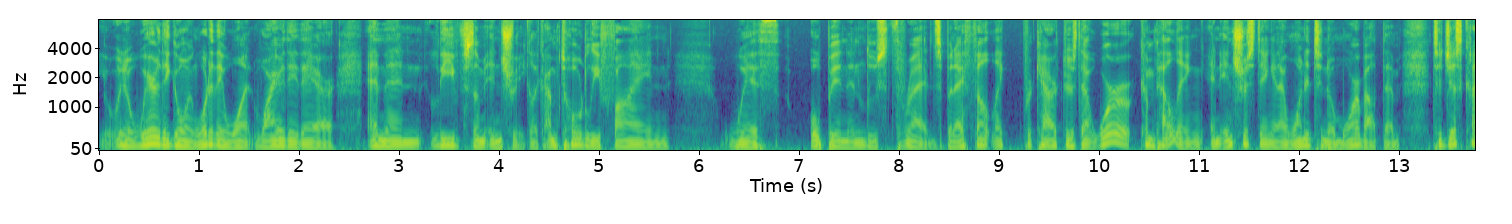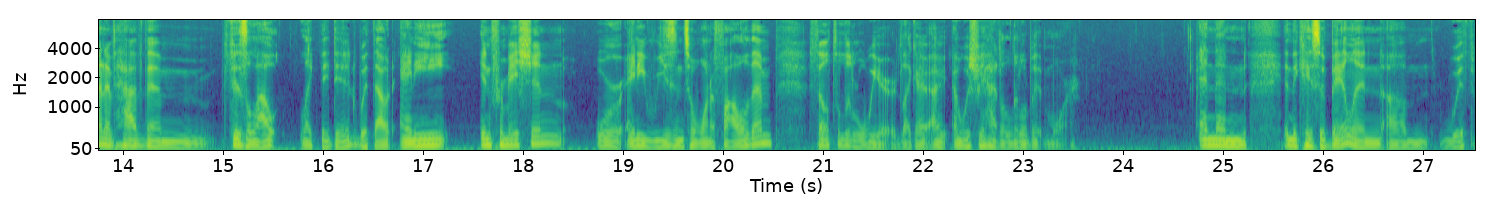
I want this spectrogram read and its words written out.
you know, where are they going? What do they want? Why are they there? And then leave some intrigue. Like I'm totally fine with open and loose threads, but I felt like for characters that were compelling and interesting and I wanted to know more about them, to just kind of have them fizzle out like they did without any information or any reason to want to follow them felt a little weird. Like I, I wish we had a little bit more. And then in the case of Baylan, um, with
